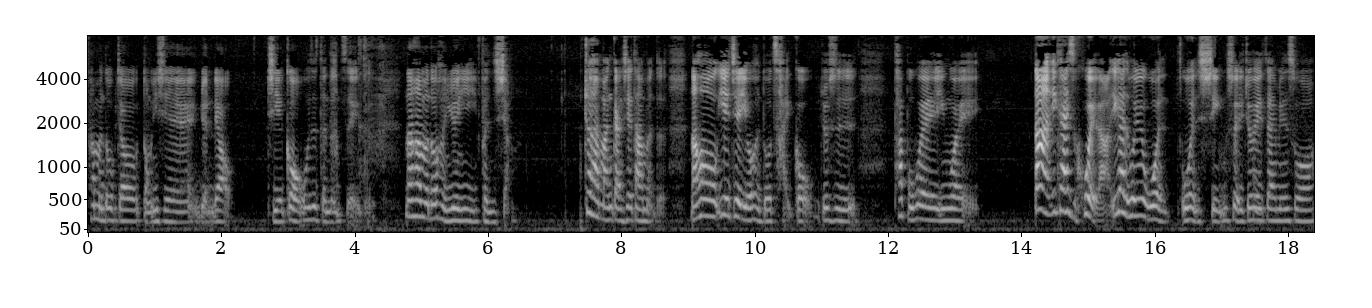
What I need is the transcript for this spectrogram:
他们都比较懂一些原料结构或是等等之类的，那他们都很愿意分享，就还蛮感谢他们的。然后业界有很多采购，就是他不会因为，当然一开始会啦，一开始会因为我很我很新，所以就会在那边说。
